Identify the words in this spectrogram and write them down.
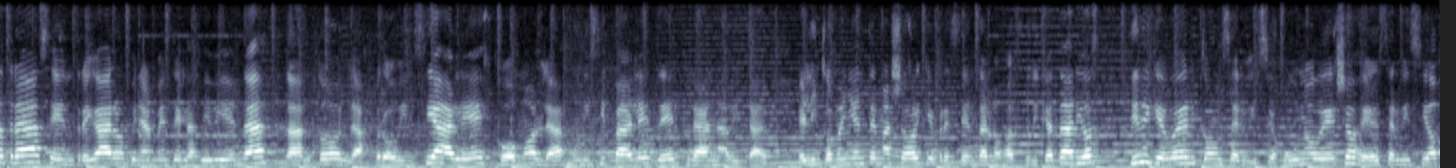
atrás se entregaron finalmente las viviendas, tanto las provinciales como las municipales del Plan Habitat. El inconveniente mayor que presentan los adjudicatarios tiene que ver con servicios. Uno de ellos es el servicio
